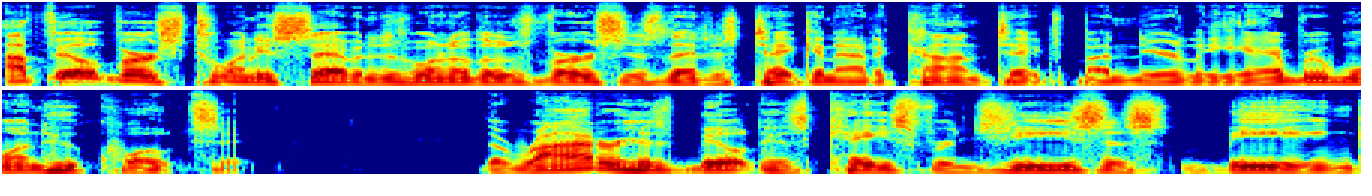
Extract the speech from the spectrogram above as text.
I feel verse 27 is one of those verses that is taken out of context by nearly everyone who quotes it. The writer has built his case for Jesus being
